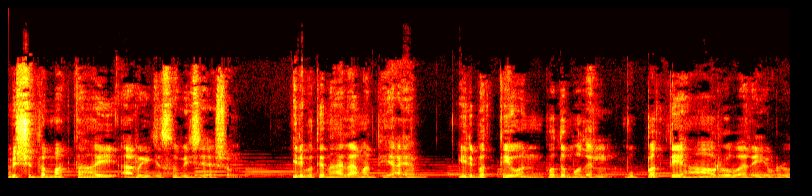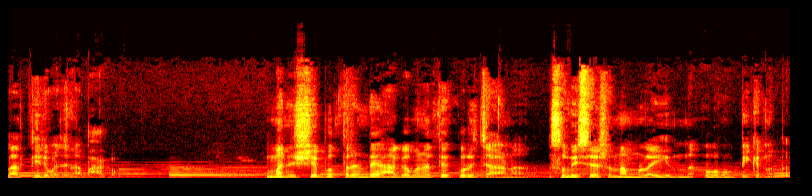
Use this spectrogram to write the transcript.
വിശുദ്ധ മത്തായി അറിയിച്ച സുവിശേഷം. ഇരുപത്തിനാലാം അധ്യായം ഇരുപത്തി ഒൻപത് മുതൽ മുപ്പത്തിയാറ് വരെയുള്ള തിരുവചന ഭാഗം മനുഷ്യപുത്രന്റെ ആഗമനത്തെക്കുറിച്ചാണ് സുവിശേഷം നമ്മളെ ഇന്ന് ഓർമ്മിപ്പിക്കുന്നത്.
